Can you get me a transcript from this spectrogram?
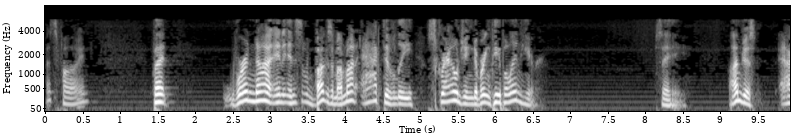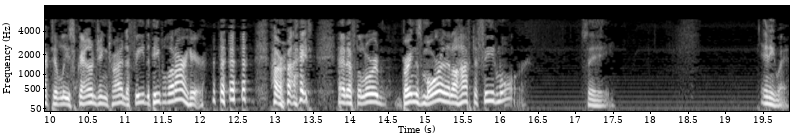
That's fine, but we're not, and, and this bugs them. I'm not actively scrounging to bring people in here. See, I'm just actively scrounging trying to feed the people that are here. All right? And if the Lord brings more, then I'll have to feed more. See? Anyway,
